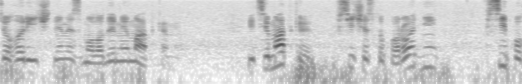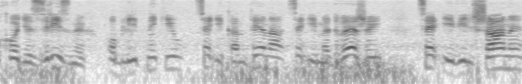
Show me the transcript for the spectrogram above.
цьогорічними з молодими матками. І ці матки всі чистопородні, всі походять з різних облітників. Це і кантина, це і медвежий, це і вільшани.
